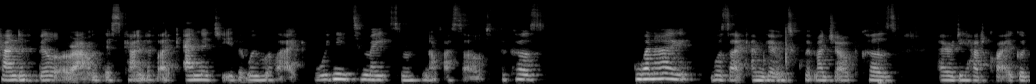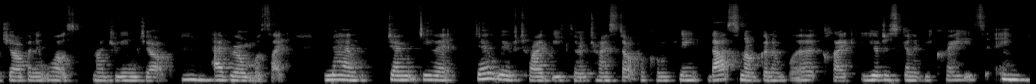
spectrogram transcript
kind of built around this kind of like energy that we were like, we need to make something of ourselves because when I was like, I'm going to quit my job because I already had quite a good job and it was my dream job Mm. everyone was like, no, don't do it. Don't move to Ibiza and try and start up a company. That's not going to work. Like, you're just going to be crazy. Mm.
